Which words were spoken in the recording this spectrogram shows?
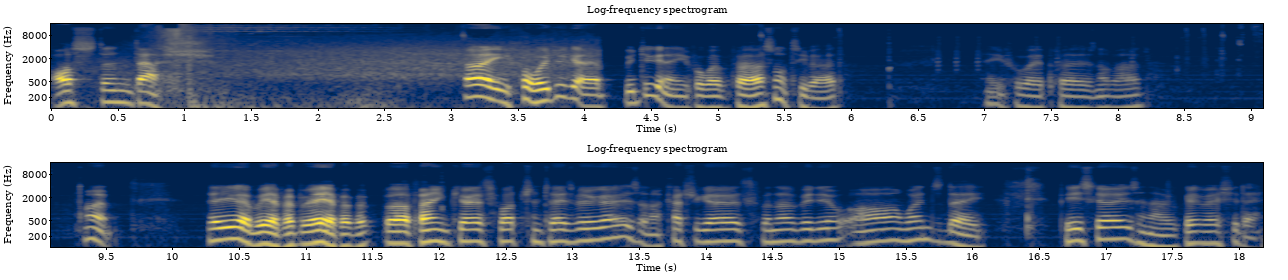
Austin Dash. Oh, 84. We do get a, we do get an 84 web player. That's not too bad. 84 web player is not bad. All right. There you go. But yeah, but, yeah, but, but, but thank you guys for watching today's video, guys, and I'll catch you guys for another video on Wednesday. Peace, guys, and have a great rest of your day.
